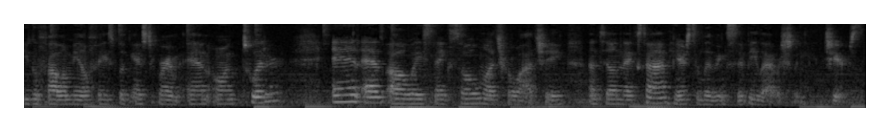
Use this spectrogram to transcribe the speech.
You can follow me on Facebook, Instagram, and on Twitter. And as always, thanks so much for watching. Until next time, here's to living simply lavishly. Cheers.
